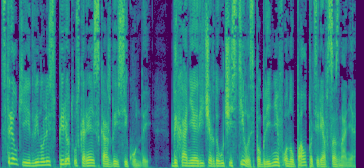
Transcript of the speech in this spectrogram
Стрелки двинулись вперед, ускоряясь с каждой секундой. Дыхание Ричарда участилось, побледнев, он упал, потеряв сознание.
